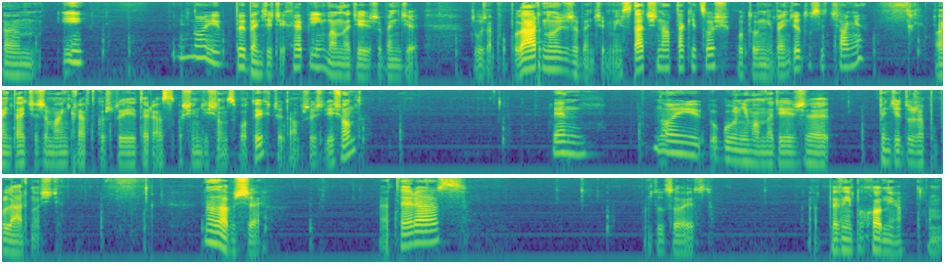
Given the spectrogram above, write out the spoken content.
Em, I no i wy będziecie happy. Mam nadzieję, że będzie duża popularność, że będzie mnie stać na takie coś, bo to nie będzie dosyć tanie. Pamiętajcie, że Minecraft kosztuje teraz 80 zł, czy tam 60. Więc, no i ogólnie mam nadzieję, że będzie duża popularność. No dobrze. A teraz... A tu co jest? Pewnie pochodnia, tam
